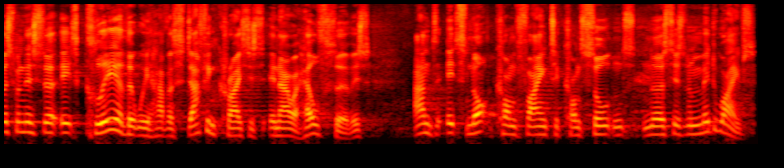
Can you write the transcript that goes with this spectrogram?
First Minister, it's clear that we have a staffing crisis in our health service and it's not confined to consultants, nurses and midwives.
